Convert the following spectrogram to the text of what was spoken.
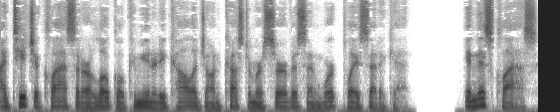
I teach a class at our local community college on customer service and workplace etiquette. In this class,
